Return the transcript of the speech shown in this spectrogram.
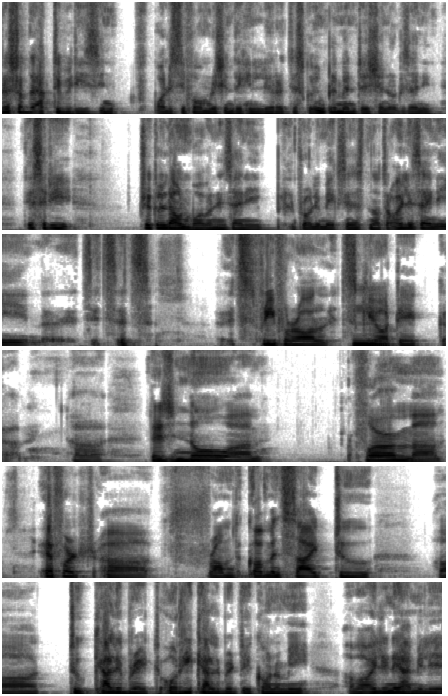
rest of the activities in policy फर्मुलेसनदेखि लिएर त्यसको इम्प्लिमेन्टेसनहरू चाहिँ नि त्यसरी ट्रिकल डाउन भयो भने चाहिँ नि प्रब्लम मेक सेन्स नत्र अहिले चाहिँ नि it's it's it's it's free for all it's chaotic there is no firm effort from the government side to to calibrate or recalibrate the economy अब अहिले नै हामीले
